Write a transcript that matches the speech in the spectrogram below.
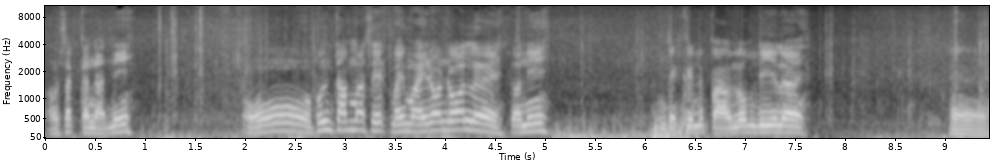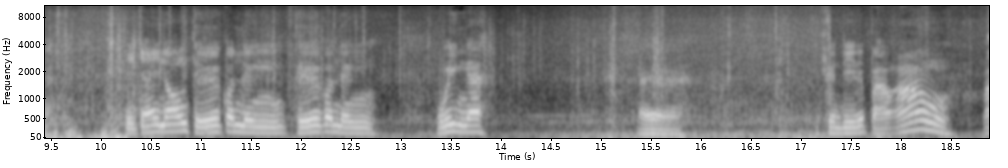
เอาสักขนาดนี้ โอ้เพิ่งทำมาเสร็จใหม่ ๆ ร้อนๆเลยตัวนี้ มันจะขึ้นหรือเปล่าลมดีเลยเออเดี๋ยวจะให้น้องถือก้นหนึ่งถือก้นหนึ่งวิ่งนะเออขึ้นดีหรือเปล่าเอ้าไป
